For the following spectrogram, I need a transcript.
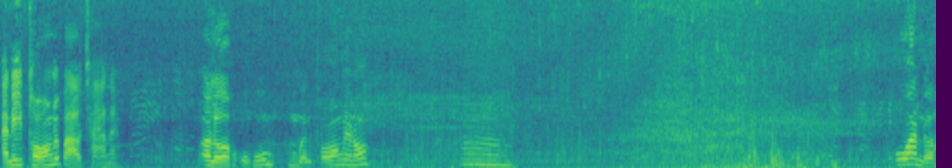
อันนี้ท้องหรือเปล่าชานนะอ๋อเหรอโอ้โหเหมือนท้องเลยเนาะอ้วนเหรอ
